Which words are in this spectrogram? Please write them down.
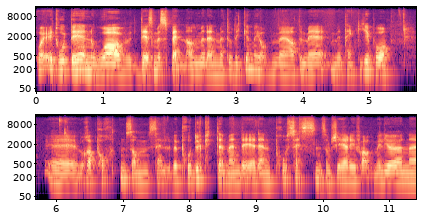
Og jeg tror det er noe av det som er spennende med den metodikken vi jobber med. At vi, vi tenker ikke på rapporten som selve produktet, men det er den prosessen som skjer i fagmiljøene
